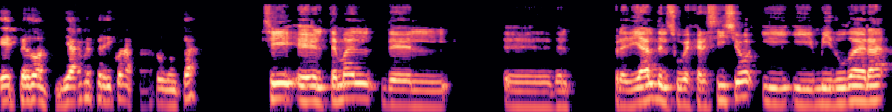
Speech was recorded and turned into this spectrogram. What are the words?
Eh, perdón, ya me perdí con la pregunta. Sí, el tema del, del, eh, del predial, del subejercicio, y, y mi duda era,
